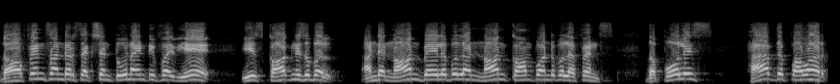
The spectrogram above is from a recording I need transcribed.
The offense under section 295A is cognizable and a non-bailable and non-compoundable offense. The police have the power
